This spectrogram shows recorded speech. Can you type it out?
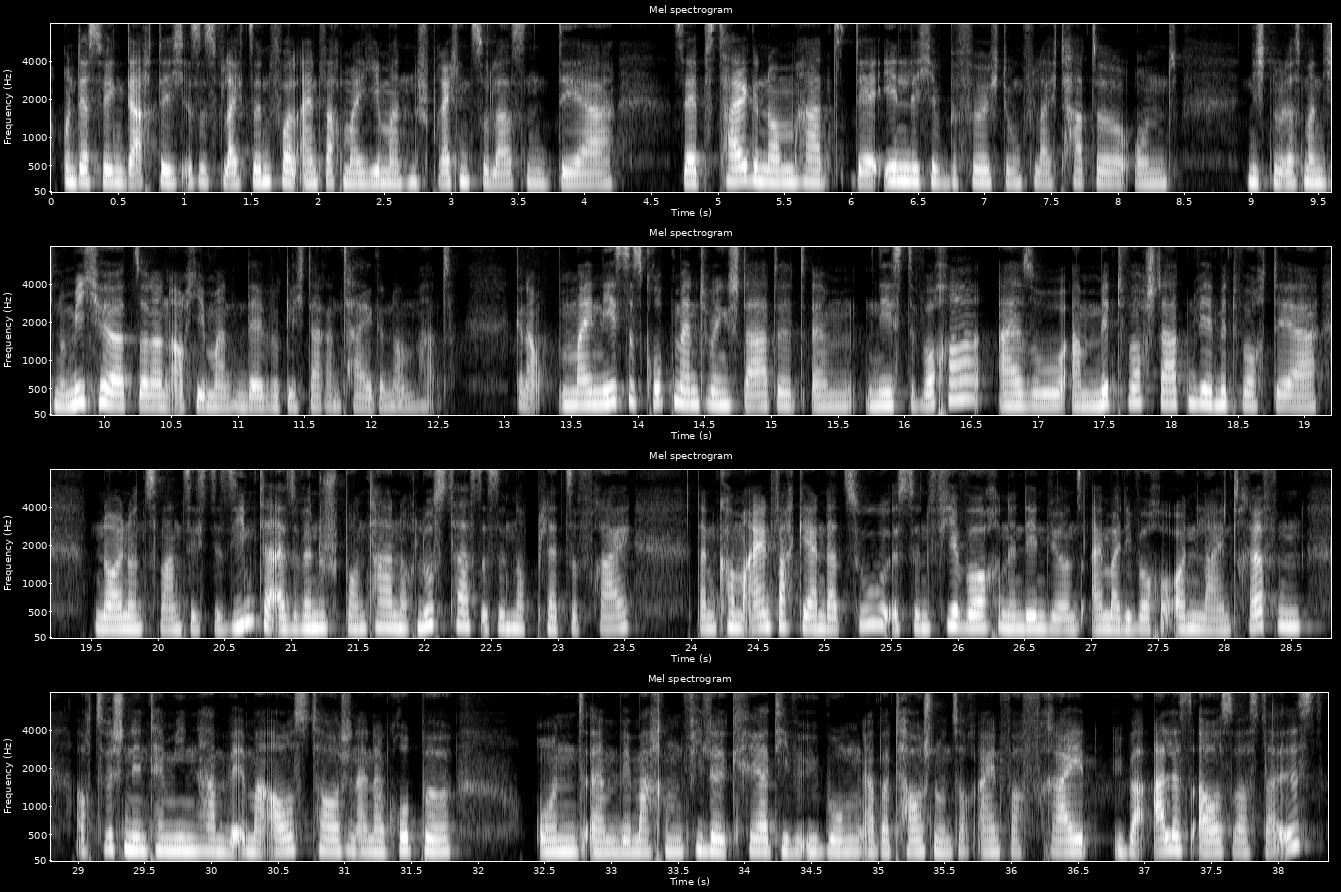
Und deswegen dachte ich, ist es vielleicht sinnvoll, einfach mal jemanden sprechen zu lassen, der selbst teilgenommen hat, der ähnliche Befürchtungen vielleicht hatte und nicht nur, dass man nicht nur mich hört, sondern auch jemanden, der wirklich daran teilgenommen hat. Genau. Mein nächstes Gruppenmentoring startet ähm, nächste Woche. Also am Mittwoch starten wir, Mittwoch der 29.07. Also wenn du spontan noch Lust hast, es sind noch Plätze frei, dann komm einfach gern dazu. Es sind vier Wochen, in denen wir uns einmal die Woche online treffen. Auch zwischen den Terminen haben wir immer Austausch in einer Gruppe und ähm, wir machen viele kreative Übungen, aber tauschen uns auch einfach frei über alles aus, was da ist.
